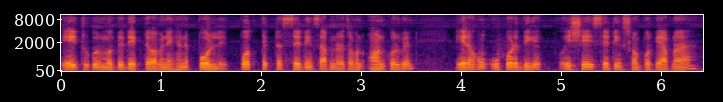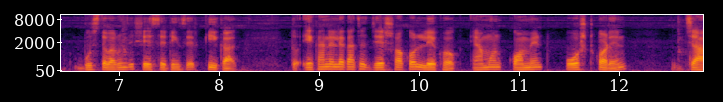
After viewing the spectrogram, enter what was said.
এইটুকুর মধ্যে দেখতে পাবেন এখানে পড়লে। প্রত্যেকটা সেটিংস আপনারা যখন অন করবেন, এরকম উপরের দিকে ওই সেই সেটিংস সম্পর্কে আপনারা বুঝতে পারবেন যে সেই সেটিংসের কি কাজ। তো এখানে লেখা আছে, যে সকল লেখক এমন কমেন্ট পোস্ট করেন যা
